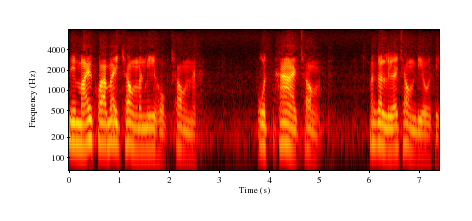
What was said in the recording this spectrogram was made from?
นี่หมายความว่าช่องมันมีหกช่องนะ อุดห้าช่อง มันก็เหลือช่องเดียวสิ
